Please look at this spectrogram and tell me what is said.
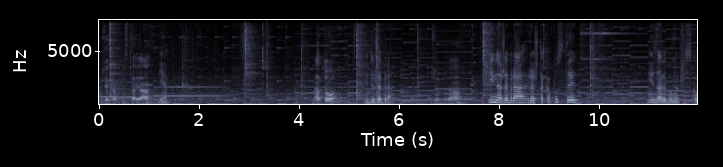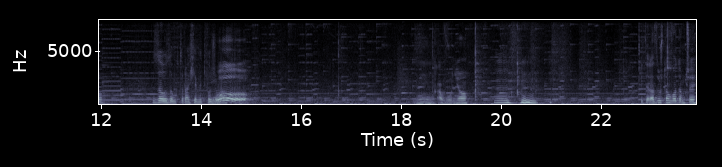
pójdzie kapusta, ja? Nie. Na to I do żebra. żebra. I na żebra reszta kapusty. I zalewamy wszystko zołzą, która się wytworzyła. Wow. Mm, a wunio. I teraz już tą wodą, czy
